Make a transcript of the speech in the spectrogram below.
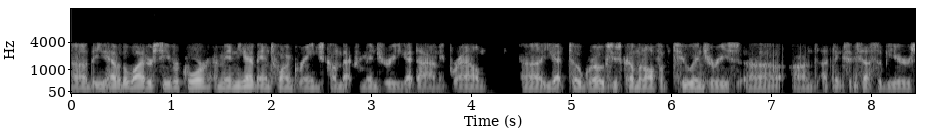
uh, that you have at the wide receiver core. I mean, you have Antoine Green who's come back from injury. You got Dyami Brown. Uh, you got Toe Groves who's coming off of two injuries uh, on I think successive years.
